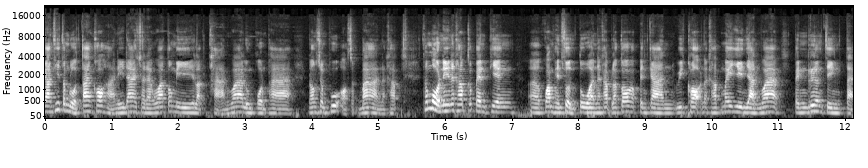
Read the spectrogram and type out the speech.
การที่ตำรวจตั้งข้อหานี้ได้แสดงว่าต้องมีหลักฐานว่าลุงพลพาน้องชมพู่ออกจากบ้านนะครับ ทั้งหมดนี้นะครับก็เป็นเพียงความเห็นส่วนตัวนะครับ แล้วก็เป็นการวิเคราะห์นะครับ ไม่ยืนยันว่าเป็นเรื่องจริงแต่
